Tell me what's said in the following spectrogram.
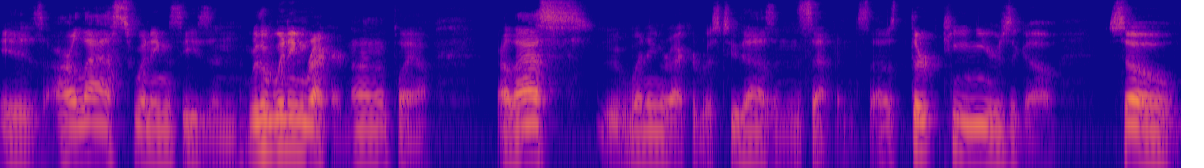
is our last winning season with a winning record, not in a playoff. Our last winning record was 2007, so that was 13 years ago. So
